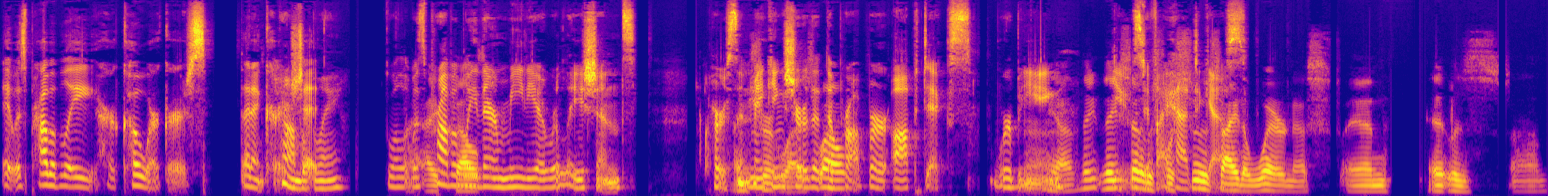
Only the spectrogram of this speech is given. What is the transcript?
It was probably her coworkers that encouraged it. Probably. Well, it was I probably felt- their media relations person I'm sure it making sure was. that Well- the proper optics were being. yeah, they, they used, said it if was I for had to suicide awareness, and it was, um,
